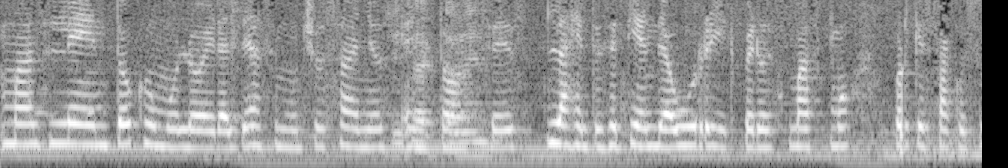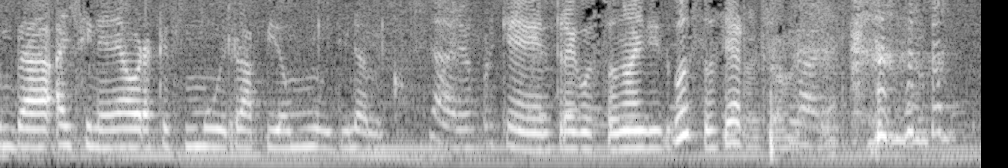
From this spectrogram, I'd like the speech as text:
más lento como lo era el de hace muchos años. Entonces la gente se tiende a aburrir, pero es más como porque está acostumbrada al cine de ahora que es muy rápido, muy dinámico. Claro, porque entre gustos no hay disgusto, ¿cierto? Exactamente.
